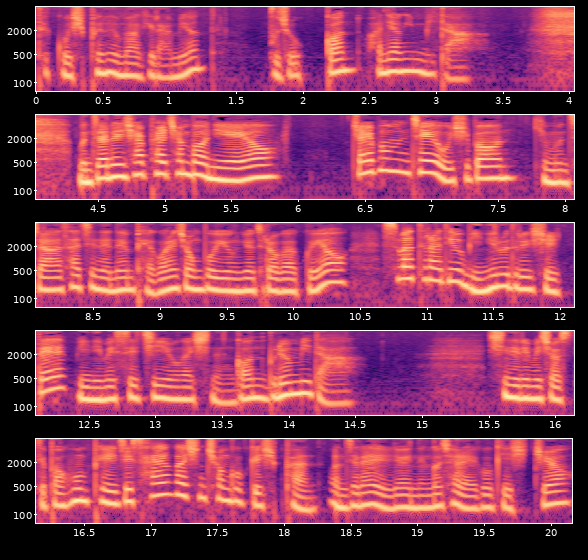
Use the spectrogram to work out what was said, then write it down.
듣고 싶은 음악이라면 무조건 환영입니다. 문자는 샵 8000번이에요. 짧은 문자 50원, 긴 문자 사진에는 100원의 정보 이용료 들어가고요. 스마트 라디오 미니로 들으실 때 미니 메시지 이용하시는 건 무료입니다. 신혜림의 Just Pop 홈페이지 사연과 신청곡 게시판 언제나 열려 있는 거 잘 알고 계시죠?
